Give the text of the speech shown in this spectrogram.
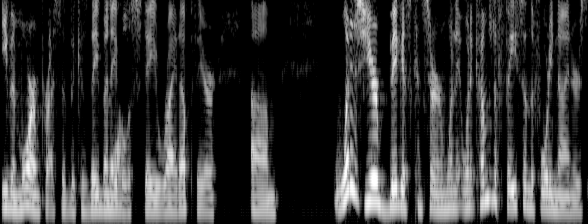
even more impressive because they've been yeah. able to stay right up there. Um, What is your biggest concern when it when it comes to facing the 49ers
